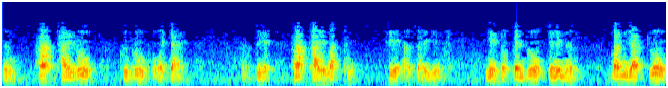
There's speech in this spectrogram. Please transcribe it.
หนึ่งหะไทยรูปคือรูปหัวใจเป็นหะไทยวัตถุที่อาศัยอยู่ นี่ก็เป็นรูปชนิดหนึ่ง บัญญัติรูป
